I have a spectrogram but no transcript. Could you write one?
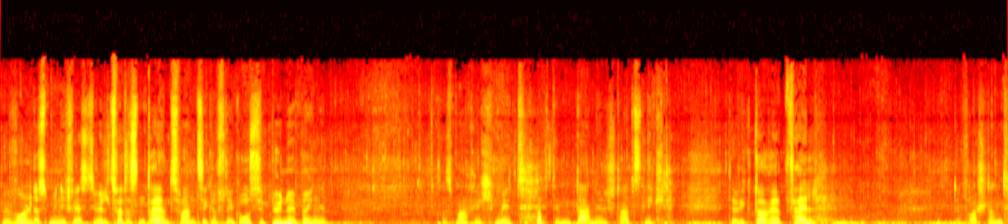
Wir wollen das Mini-Festival 2023 auf eine große Bühne bringen. Das mache ich mit dem Daniel Stratznik, der Viktoria Pfeil, der Vorstand.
